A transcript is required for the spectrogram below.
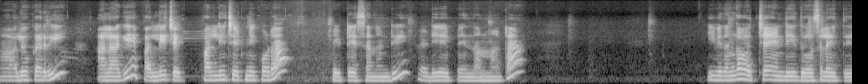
ఆలూ కర్రీ అలాగే పల్లీ చట్ పల్లీ చట్నీ కూడా పెట్టేశానండి. రెడీ అయిపోయిందనమాట ఈ విధంగా వచ్చాయండి దోశలు అయితే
